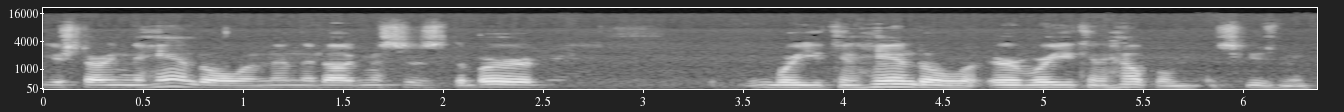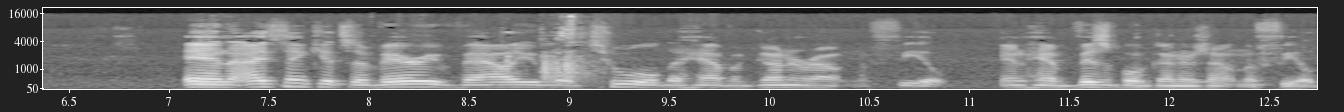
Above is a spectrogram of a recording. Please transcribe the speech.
you're starting to handle and then the dog misses the bird where you can handle or where you can help them excuse me. And i think it's a very valuable tool to have a gunner out in the field and have visible gunners out in the field.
